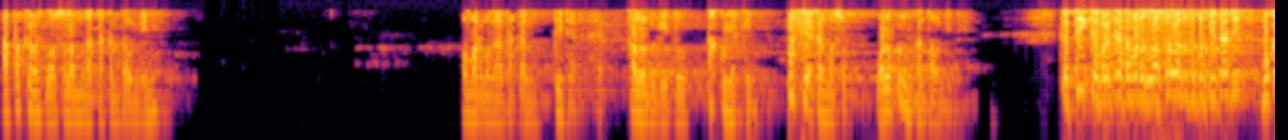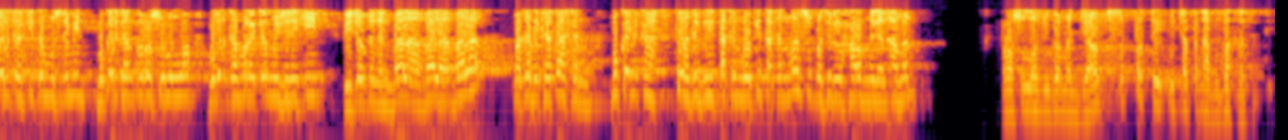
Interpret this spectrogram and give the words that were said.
Apakah Rasulullah SAW mengatakan tahun ini? Umar mengatakan tidak. Kalau begitu, aku yakin pasti akan masuk, walaupun bukan tahun ini. Ketika berkata pada SAW seperti tadi, bukankah kita muslimin, bukankah engkau Rasulullah, bukankah mereka musyrikin? Dijawab dengan bala, bala, bala. Maka dikatakan, bukankah telah diberitakan bahwa kita akan masuk Masjidil Haram dengan aman? Rasulullah juga menjawab seperti ucapan Abu Bakar Siddiq.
